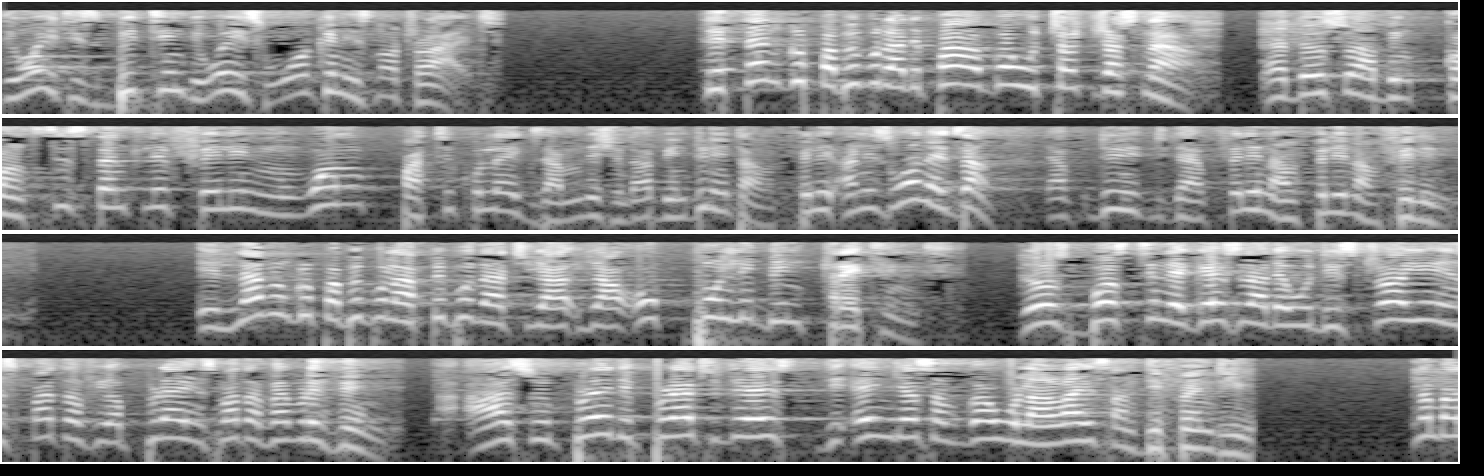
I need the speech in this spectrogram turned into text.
The way it is beating, the way it's working is not right. The tenth group of people that the power of God will touch just now those who have been consistently failing in one particular examination. They have been doing it and failing. And it's one exam. They are, doing it, they are failing and failing and failing. Eleven group of people are people that you are, you are openly being threatened. Those boasting against you that they will destroy you in spite of your prayer, in spite of everything. As you pray the prayer today, the angels of God will arise and defend you. Number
